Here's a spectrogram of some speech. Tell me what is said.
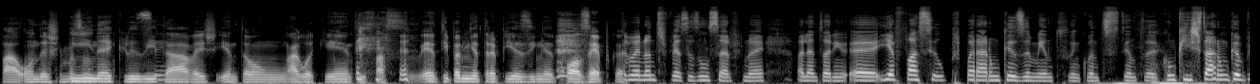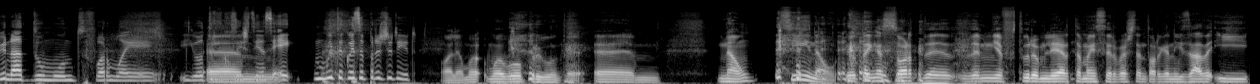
pá, ondas inacreditáveis, e então água quente e faço, é tipo a minha terapiazinha pós-época. Também não dispensas um surf, não é? Olha, António, uh, e é fácil preparar um casamento enquanto se tenta conquistar um campeonato do mundo de Fórmula E e outros um... resistência? É muita coisa para gerir. Olha, uma, uma boa pergunta. Um, não, sim e não. Eu tenho a sorte da, minha futura mulher também ser bastante organizada e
